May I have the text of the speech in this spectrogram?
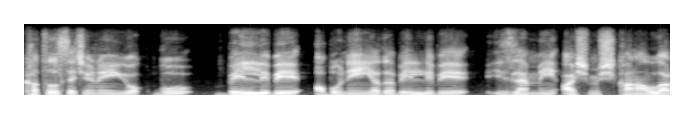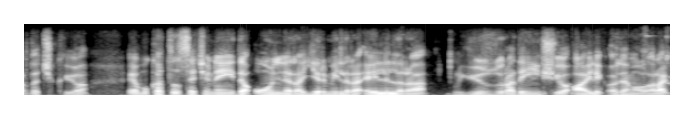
katıl seçeneği yok. Bu belli bir aboneyi ya da belli bir izlenmeyi aşmış kanallarda çıkıyor. E bu katıl seçeneği de 10 lira, 20 lira, 50 lira, 100 lira değişiyor aylık ödeme olarak.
